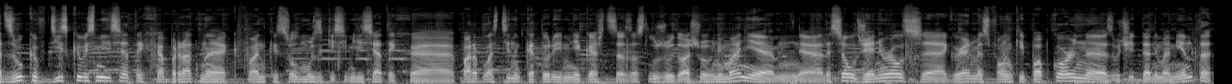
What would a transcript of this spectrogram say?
От звуков диска 80-х обратно к фанк и сол-музыке 70-х. Э, Пара пластинок, которые, мне кажется, заслуживают вашего внимания. Э, The Soul Generals, э, Grandma's Funky Popcorn звучит в данный момент.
